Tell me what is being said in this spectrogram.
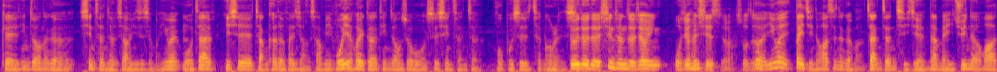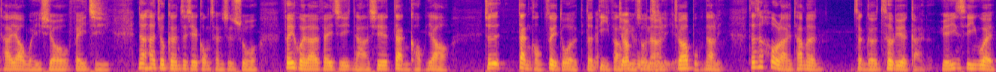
给听众那个幸存者效应是什么？因为我在一些讲课的分享上面，我也会跟听众说我是幸存者，我不是成功人士。对对对，幸存者效应，我觉得很写实了。说真的，对，因为背景的话是那个嘛，战争期间，那美军的话他要维修飞机，那他就跟这些工程师说，飞回来的飞机哪些弹孔要。就是弹孔最多的地方，比如说那里就要补那里。但是后来他们整个策略改了，原因是因为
